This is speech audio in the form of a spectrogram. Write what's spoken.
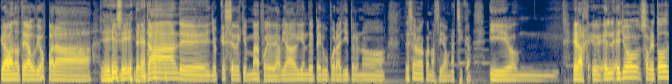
grabándote audios para sí, sí. de Dan, de yo qué sé de quién más, pues había alguien de Perú por allí, pero no, eso no lo conocía, una chica. Y um, el, ellos, sobre todo,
